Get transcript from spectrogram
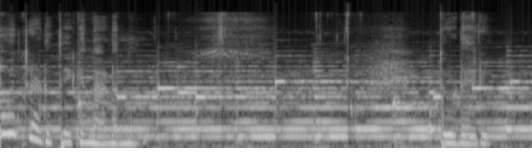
അവന്റെ അടുത്തേക്ക് നടന്നു. തുടരും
